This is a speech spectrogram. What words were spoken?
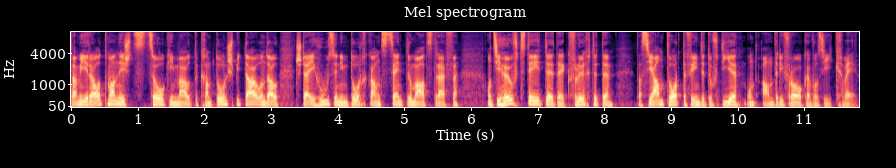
Damir Ottmann ist zu Zog im Alten Kantonsspital und auch in Steinhausen im Durchgangszentrum anzutreffen. Und sie hilft dort den Geflüchteten, dass sie Antworten finden auf die und andere Fragen, die sie quälen.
